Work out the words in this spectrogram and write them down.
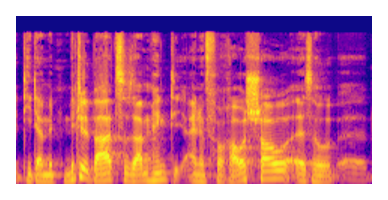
die damit mittelbar zusammenhängt, eine Vorausschau. Also äh,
